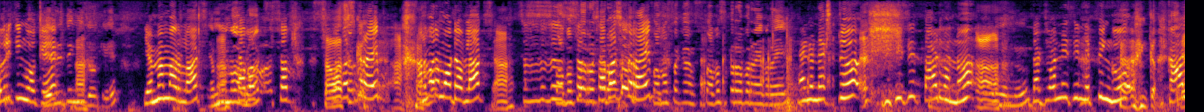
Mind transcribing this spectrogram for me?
everything okay everything is okay mmr vlogs mmr vlogs sub subscribe anwar motor vlogs subscribe subscribe right and next this is third one that one is in nepping call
